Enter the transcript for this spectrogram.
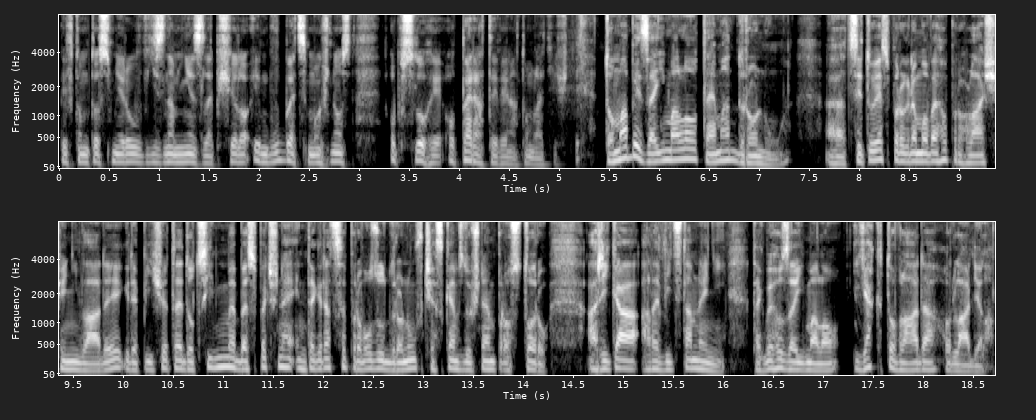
by v tomto směru významně zlepšilo i vůbec možnost obsluhy, operativy na tom letišti. Toma by zajímalo téma dronů. Eh, cituje z programového prohlášení vlády, kde píšete, docílíme bezpečné integrace provozu dronů v českém vzdušném prostoru. A říká, ale víc tam není. Tak by ho zajímalo, jak to vláda hodlá dělat.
